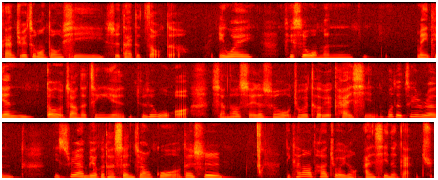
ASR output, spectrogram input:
感觉这种东西是带得走的，因为其实我们每天。都有这样的经验，就是我想到谁的时候，我就会特别开心。或者这个人，你虽然没有跟他深交过，但是你看到他就有一种安心的感觉。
